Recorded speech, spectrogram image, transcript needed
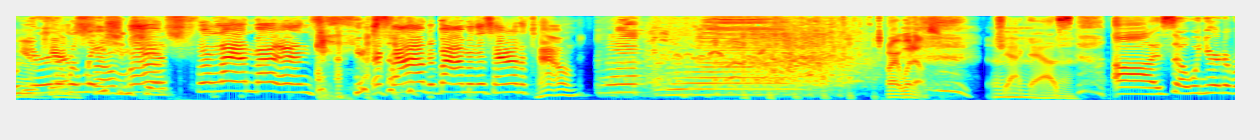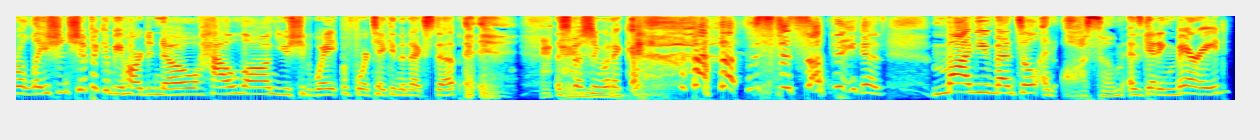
when you're in a relationship, for landmines. You're they so- found a bomb in the center of the town. All right, what else? jackass. Uh, so when you're in a relationship, it can be hard to know how long you should wait before taking the next step, especially when it comes to something as monumental and awesome as getting married.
